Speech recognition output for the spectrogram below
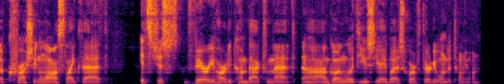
A crushing loss like that, it's just very hard to come back from that. Uh, I'm going with UCA by a score of 31 to 21.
